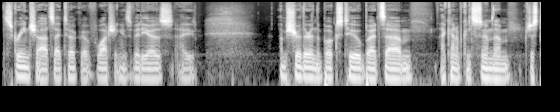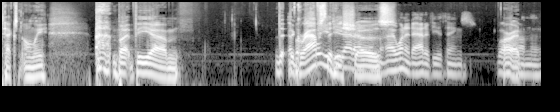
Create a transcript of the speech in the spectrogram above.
screenshots I took of watching his videos. I I'm sure they're in the books too, but um, I kind of consume them just text only. but the um, the, the graphs that he that, shows. I wanted to add a few things. while All we're. On the...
